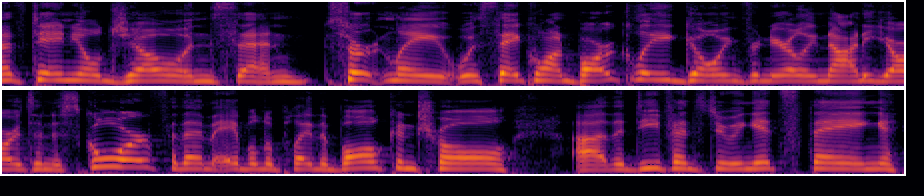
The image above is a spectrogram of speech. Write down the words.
That's Daniel Jones. And certainly with Saquon Barkley going for nearly 90 yards and a score, for them able to play the ball control, uh, the defense doing its thing.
